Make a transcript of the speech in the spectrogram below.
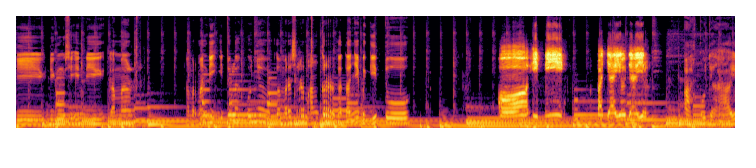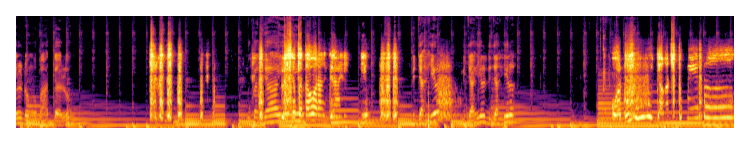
Di digungsiin di kamar kamar mandi gitulah pokoknya. Kamarnya serem angker katanya begitu. Oh ini apa jahil jahil? Ah kok jahil? Dong banget dah lu. Bukan jahil. Siapa tahu orang jahil dijahil dijahil dijahil. Waduh jangan sebut merek.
